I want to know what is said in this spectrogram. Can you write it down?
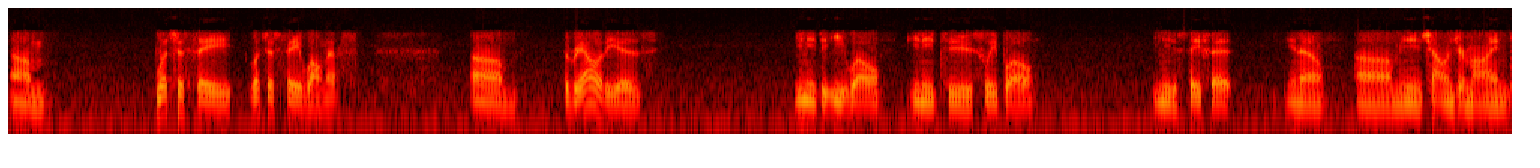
um, let's just say let's just say wellness. Um, the reality is, you need to eat well, you need to sleep well, you need to stay fit. You know, um, you need to challenge your mind.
